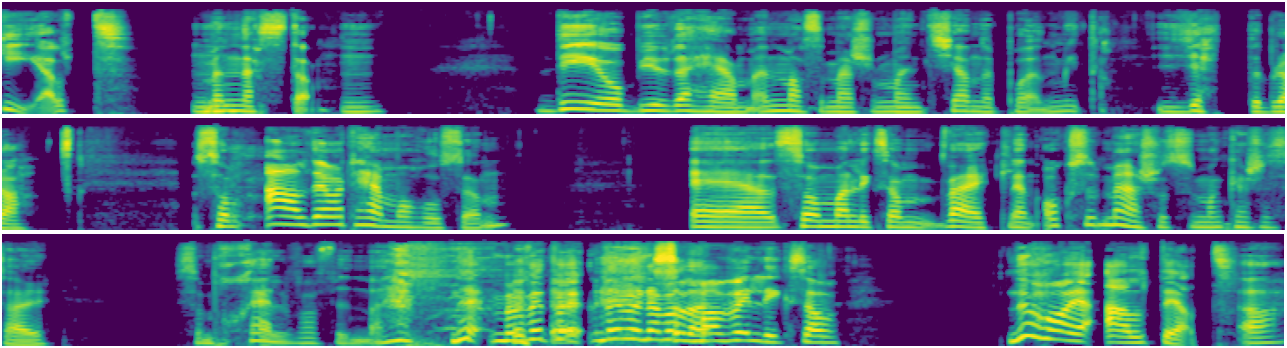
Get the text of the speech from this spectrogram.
helt, men nästan. Mm. Det är att bjuda hem en massa människor man inte känner på en middag. Jättebra. Som aldrig har varit hemma hos en. Eh, som man liksom verkligen, också människor som man kanske så här, som själv har fina hem. Nej, men du, nej, men, man vill liksom, Nu har jag allt ett. ja.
